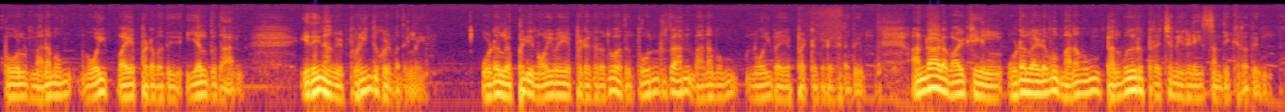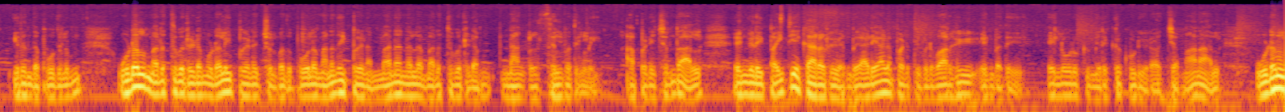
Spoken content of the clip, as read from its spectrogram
போல் மனமும் நோய் பயப்படுவது இயல்புதான். இதை நாங்கள் புரிந்து கொள்வதில்லை. உடல் எப்படி நோய்வயப்படுகிறதோ அது போன்றுதான் மனமும் நோய்வயப்பட்டு விடுகிறது. அன்றாட வாழ்க்கையில் உடலளவு மனமும் பல்வேறு பிரச்சனைகளை சந்திக்கிறது. இருந்த போதிலும் உடல் மருத்துவரிடம் உடலை பேணச் சொல்வது போல மனதை பேண மனநல மருத்துவரிடம் நாங்கள் செல்வதில்லை. அப்படி சென்றால் எங்களை பைத்தியக்காரர்கள் என்று அடையாளப்படுத்தி விடுவார்கள் என்பது எல்லோருக்கும் இருக்கக்கூடிய ஒரு அச்சம் ஆனால் உடல்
